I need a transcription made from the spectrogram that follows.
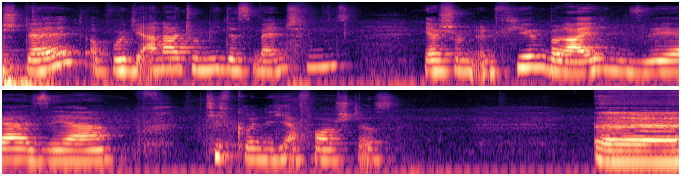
stellt, obwohl die Anatomie des Menschen ja schon in vielen Bereichen sehr, sehr tiefgründig erforscht ist. äh,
